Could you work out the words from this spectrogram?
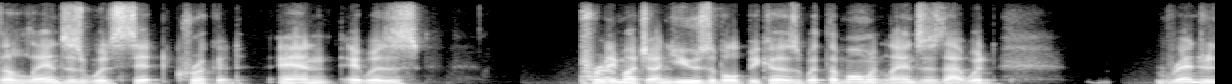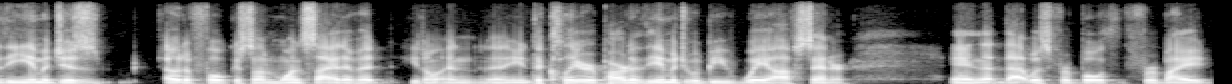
the lenses would sit crooked. And it was pretty much unusable because with the moment lenses that would render the images out of focus on one side of it you know and, and the clear part of the image would be way off center. And that, that was for both for my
